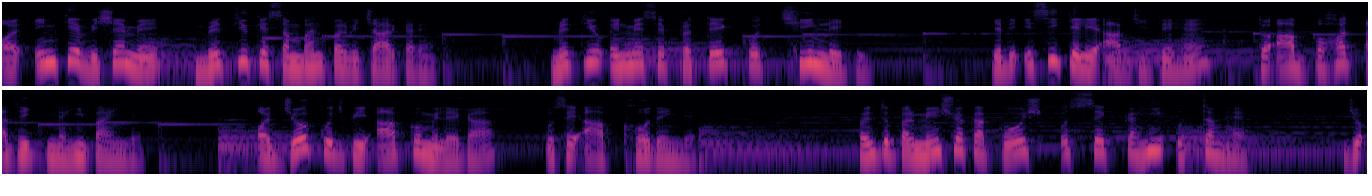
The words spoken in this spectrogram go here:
और इनके विषय में मृत्यु के संबंध पर विचार करें। मृत्यु इनमें से प्रत्येक को छीन लेगी। यदि इसी के लिए आप जीते हैं तो आप बहुत अधिक नहीं पाएँगे। और जो कुछ भी आपको मिलेगा, उसे आप खो देंगे। परंतु परमेश्वर का कोष उससे कहीं उत्तम है, जो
